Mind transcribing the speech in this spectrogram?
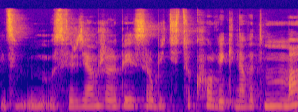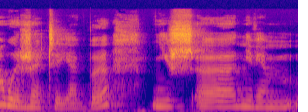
Więc mm, stwierdziłam, że lepiej jest robić cokolwiek i nawet małe rzeczy jakby, niż, e, nie wiem,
